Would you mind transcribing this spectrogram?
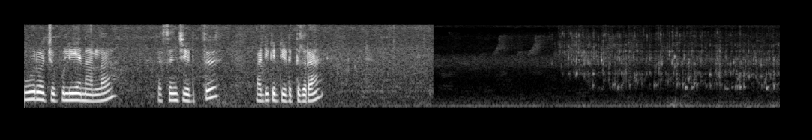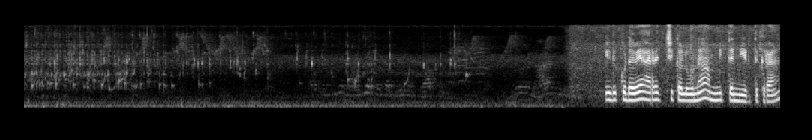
ஊற வச்ச புளியை நல்லா பிசைஞ்சு எடுத்து வடிகட்டி எடுத்துக்கிறேன். இது கூடவே அரைச்சி கழுவுன அம்மி தண்ணி எடுத்துக்கிறேன்.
